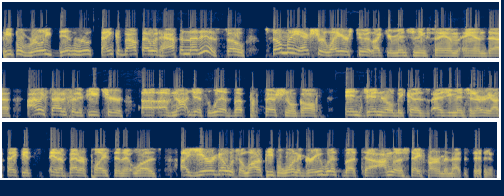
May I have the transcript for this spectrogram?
people really didn't really think about that would happen. That is so so many extra layers to it, like you're mentioning, Sam. And uh, I'm excited for the future uh, of not just LIV but professional golf in general because, as you mentioned earlier, I think it's in a better place than it was a year ago, which a lot of people won't agree with. But uh, I'm going to stay firm in that decision.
